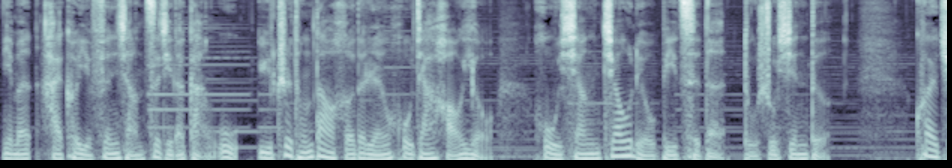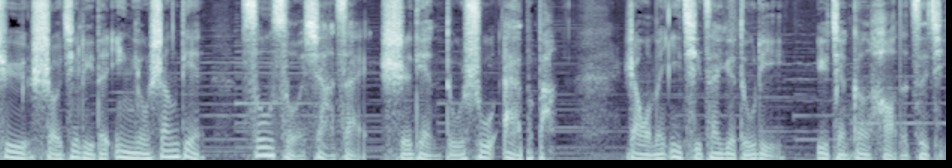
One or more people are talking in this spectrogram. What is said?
你们还可以分享自己的感悟，与志同道合的人互加好友，互相交流彼此的读书心得。快去手机里的应用商店搜索下载十点读书 App 吧，让我们一起在阅读里遇见更好的自己。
